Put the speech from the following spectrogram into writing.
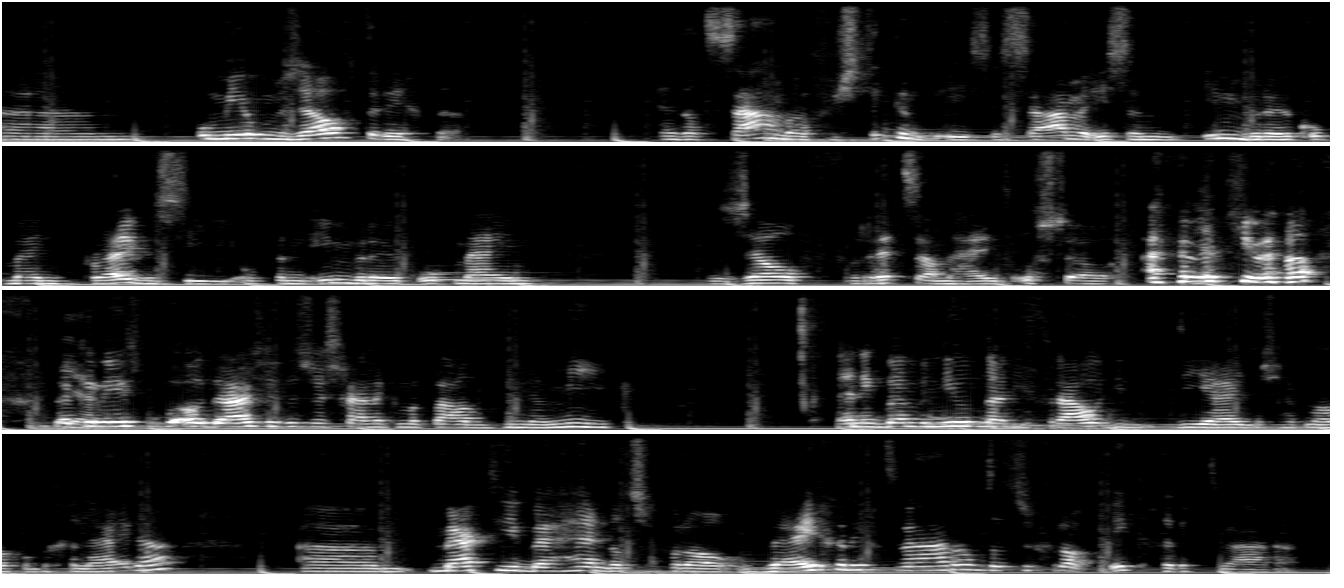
um, om meer op mezelf te richten. En dat samen verstikkend is. En samen is een inbreuk op mijn privacy of een inbreuk op mijn zelfredzaamheid of zo. Weet je wel? Dat ik ineens oh, daar zit dus waarschijnlijk een bepaalde dynamiek. En ik ben benieuwd naar die vrouwen die, die jij dus hebt mogen begeleiden. Um, merkte je bij hen dat ze vooral wij gericht waren of dat ze vooral ik gericht waren?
